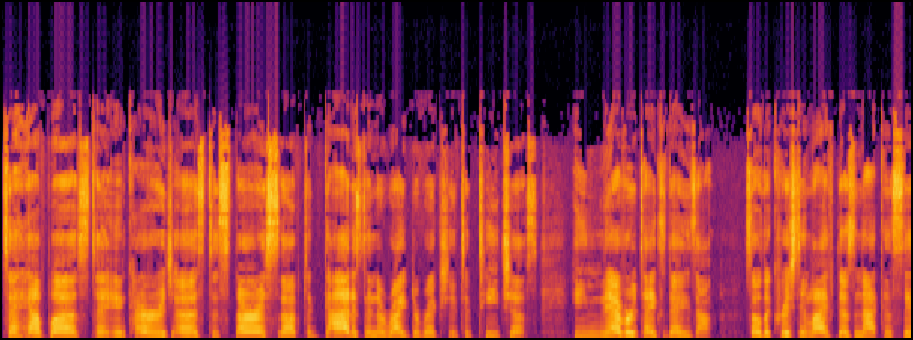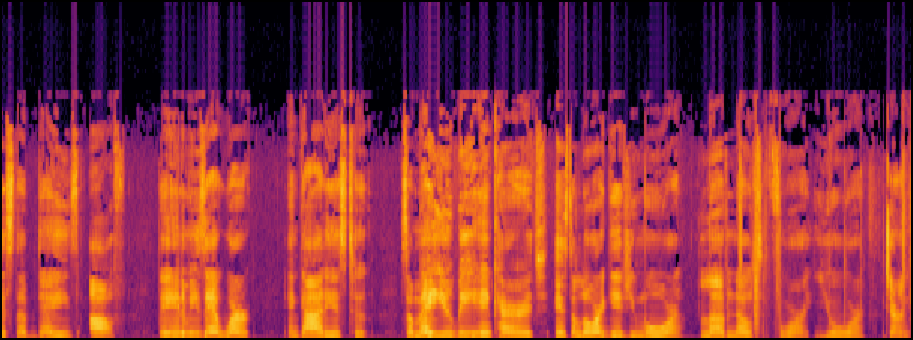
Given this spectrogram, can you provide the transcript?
to help us, to encourage us, to stir us up, to guide us in the right direction, to teach us. He never takes days off. So the Christian life does not consist of days off. The enemy's at work and God is too. So may you be encouraged as the Lord gives you more love notes for your journey.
